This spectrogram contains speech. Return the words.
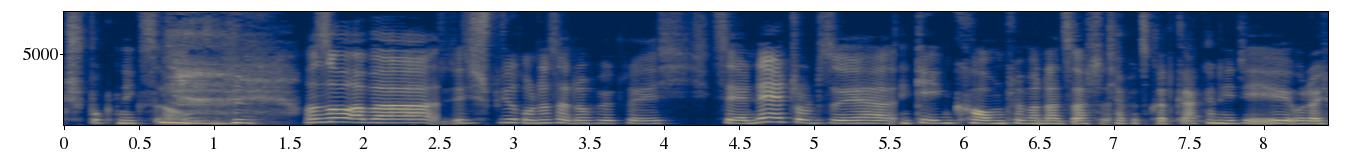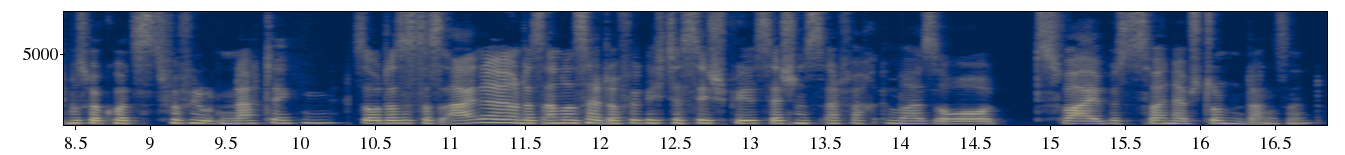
spuckt nichts auf. und so, aber die Spielrunde ist halt auch wirklich sehr nett und sehr entgegenkommend, wenn man dann sagt, ich habe jetzt gerade gar keine Idee oder ich muss mal kurz fünf Minuten nachdenken. So, das ist das eine. Und das andere ist halt auch wirklich, dass die Spielsessions einfach immer so zwei bis zweieinhalb Stunden lang sind.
